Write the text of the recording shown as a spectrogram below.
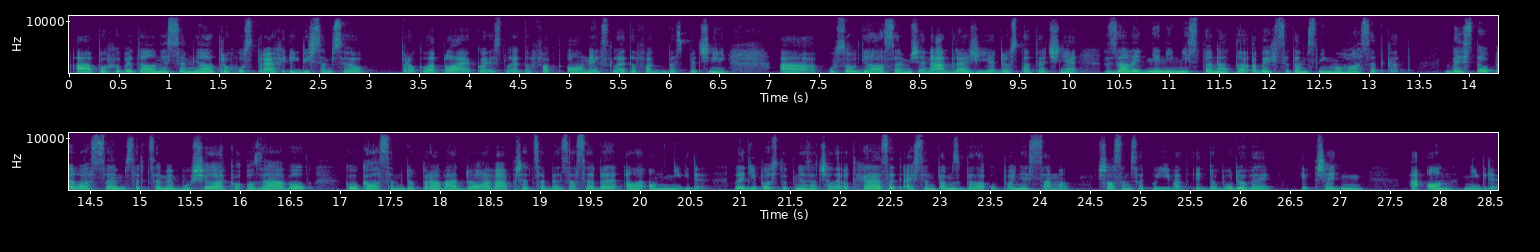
A pochopitelně jsem měla trochu strach, i když jsem si ho proklepla, jako jestli je to fakt on, jestli je to fakt bezpečný a usoudila jsem, že nádraží je dostatečně zalidněný místo na to, abych se tam s ním mohla setkat. Vystoupila jsem, srdce mi bušilo jako o závod, koukala jsem doprava, doleva, před sebe, za sebe, ale on nikde. Lidi postupně začali odcházet, až jsem tam zbyla úplně sama. Šla jsem se podívat i do budovy, i před ní a on nikde.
